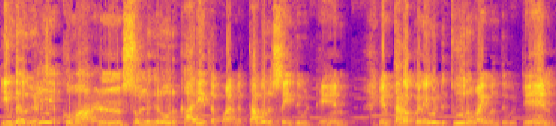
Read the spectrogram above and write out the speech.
இந்த இளையகுமாரன் சொல்லுகிற ஒரு காரியத்தை பாருங்க. தவறு செய்து விட்டேன் என் தகப்பனை விட்டு தூரமாய் வந்து விட்டேன்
